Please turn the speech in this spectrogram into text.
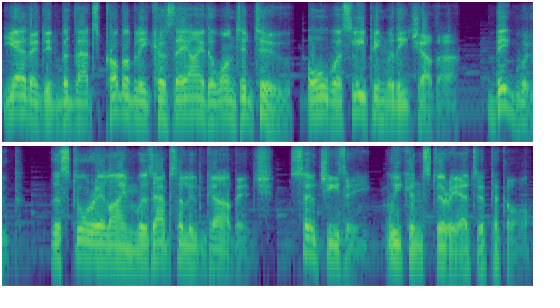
yeah they did but that's probably cause they either wanted to, or were sleeping with each other. Big whoop. The storyline was absolute garbage, so cheesy, weak and stereotypical.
